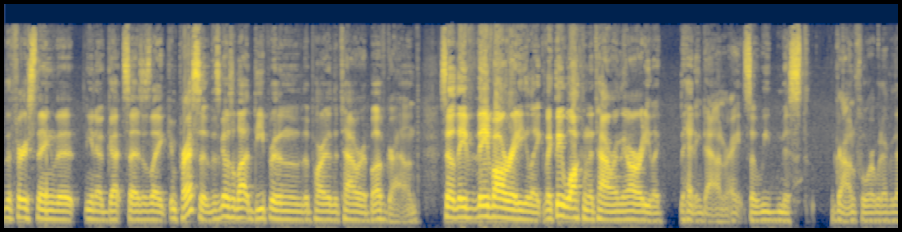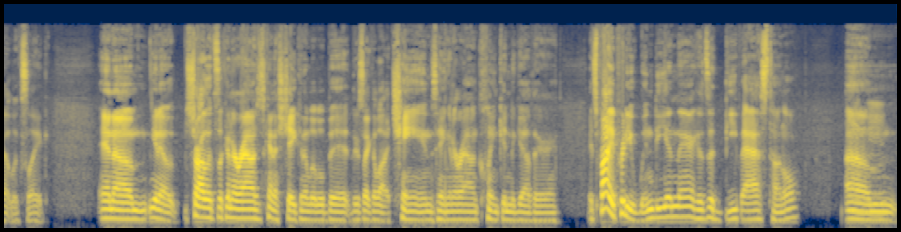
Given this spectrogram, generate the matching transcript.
the first thing that you know Gut says is like impressive. This goes a lot deeper than the part of the tower above ground. So they've they've already like like they walk in the tower and they're already like heading down, right? So we missed ground floor, whatever that looks like. And um, you know, Charlotte's looking around, she's kind of shaking a little bit. There's like a lot of chains hanging around, clinking together. It's probably pretty windy in there because it's a deep ass tunnel. Um,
